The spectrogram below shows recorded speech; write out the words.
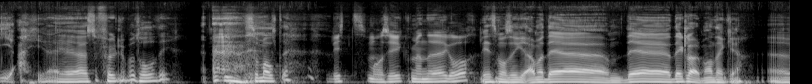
Ja, jeg er selvfølgelig på tolv av ti. Som alltid. Litt småsyk, men det går. Litt småsyk. Ja, men det, det, det klarer man, tenker jeg. Eh,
